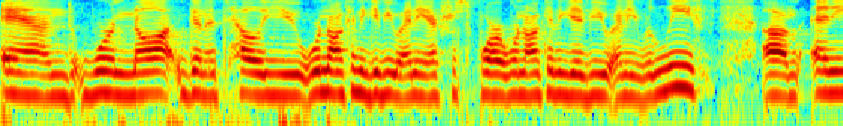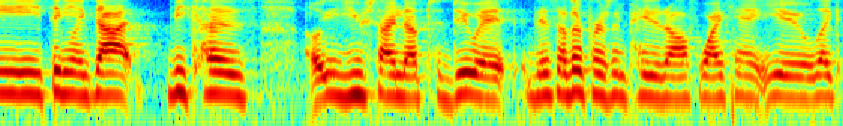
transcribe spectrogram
and we're not going to tell you, we're not going to give you any extra support, we're not going to give you any relief, um, anything like that, because oh, you signed up to do it. This other person paid it off, why can't you? Like,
